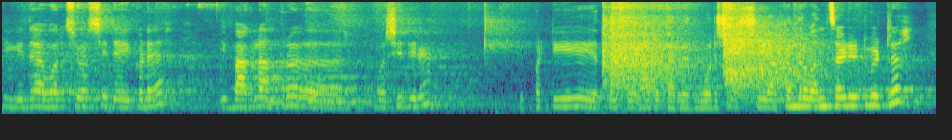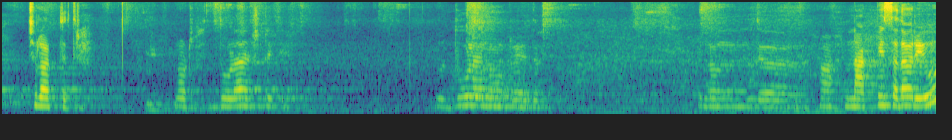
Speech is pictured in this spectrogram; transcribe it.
ಹೀಗಿದೆ ವರ್ಷ ವರ್ಷ ಇದೆ ಈ ಕಡೆ. ಈ ಬಾಗ್ಲ ಅಂತರ ವರ್ಷಿದ್ದೀರಿ ಈ ಪಟ್ಟಿ ಎತ್ತೈತೆ ರೀ ಅದು ವರ್ಷ ವರ್ಷ? ಯಾಕಂದ್ರೆ ಒಂದು ಸೈಡ್ ಇಟ್ಬಿಟ್ರೆ ಚಲೋ ಆಗ್ತೈತ್ರಿ. ನೋಡ್ರಿ, ಧೂಳ ಎಷ್ಟೈತಿ ಇವು ಧೂಳ ನೋಡ್ರಿ ಇದು. ಇನ್ನೊಂದು, ಹಾಂ, ನಾಲ್ಕು ಪೀಸ್ ಅದಾವ್ರಿ ಇವು.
